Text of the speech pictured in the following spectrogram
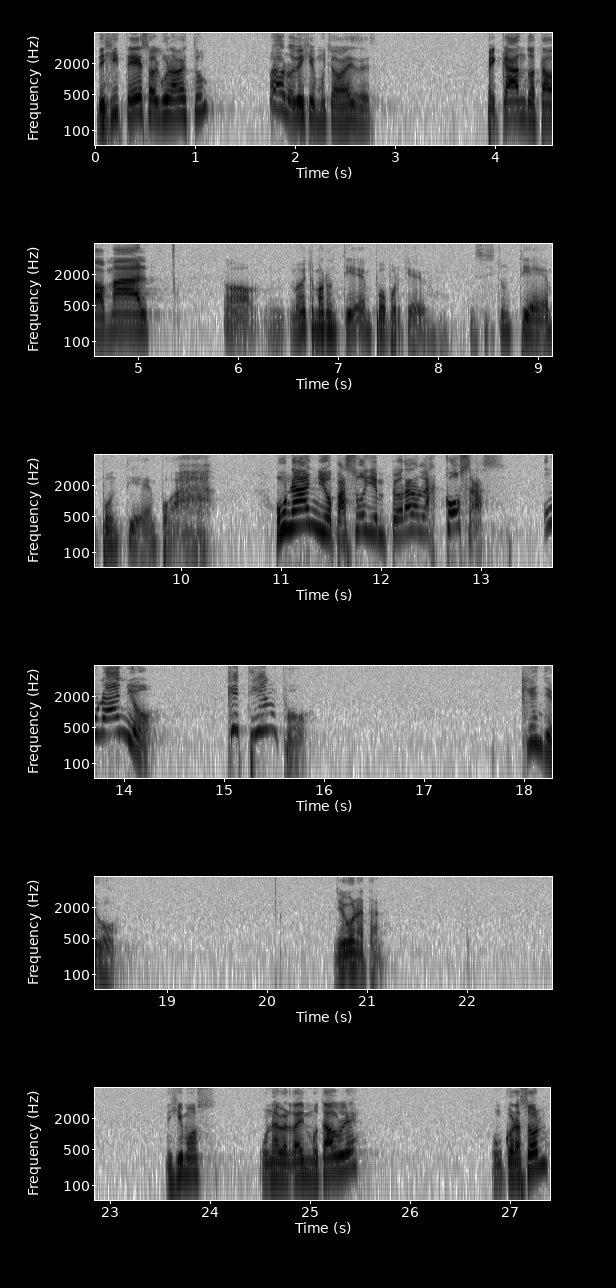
¿Dijiste eso alguna vez tú? Bueno, lo dije muchas veces. Pecando, estaba mal. No, me voy a tomar un tiempo porque necesito un tiempo, un tiempo. Ah, un año pasó y empeoraron las cosas. Un año. ¿Qué tiempo? ¿Quién llegó? Llegó Natán. Dijimos una verdad inmutable, un corazón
